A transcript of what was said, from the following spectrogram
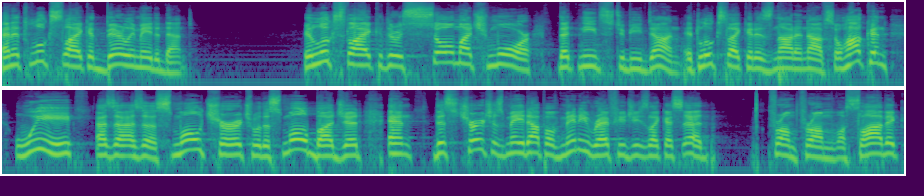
and it looks like it barely made a dent it looks like there is so much more that needs to be done. It looks like it is not enough. So, how can we, as a, as a small church with a small budget, and this church is made up of many refugees, like I said, from, from Slavic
